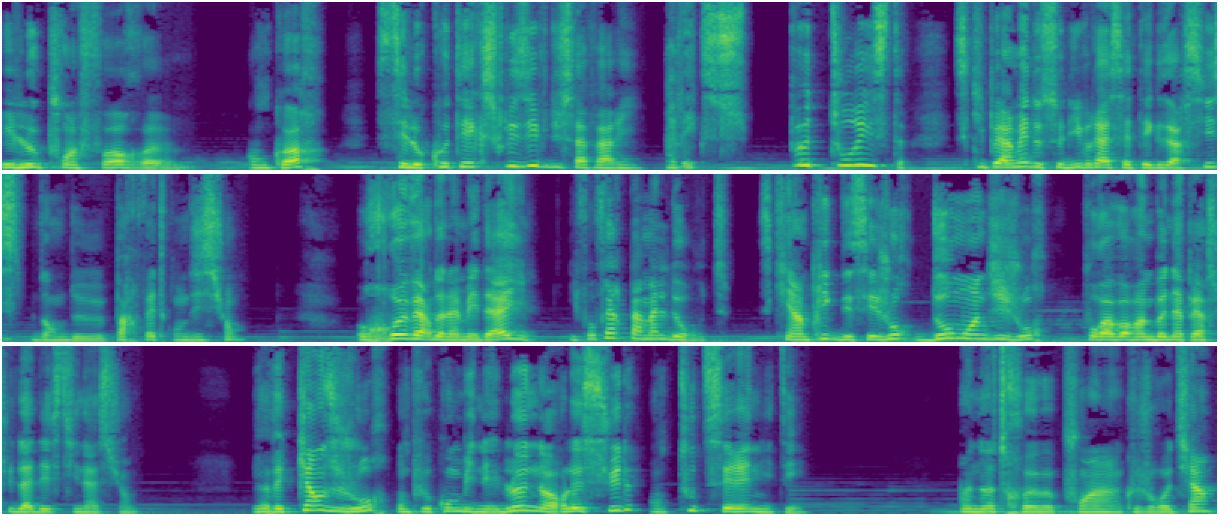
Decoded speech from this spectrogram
Et le point fort, euh, encore, c'est le côté exclusif du safari, avec peu de touristes, ce qui permet de se livrer à cet exercice dans de parfaites conditions. Revers de la médaille, il faut faire pas mal de routes, ce qui implique des séjours d'au moins 10 jours pour avoir un bon aperçu de la destination. Et avec 15 jours, on peut combiner le nord, le sud en toute sérénité. Un autre point que je retiens,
